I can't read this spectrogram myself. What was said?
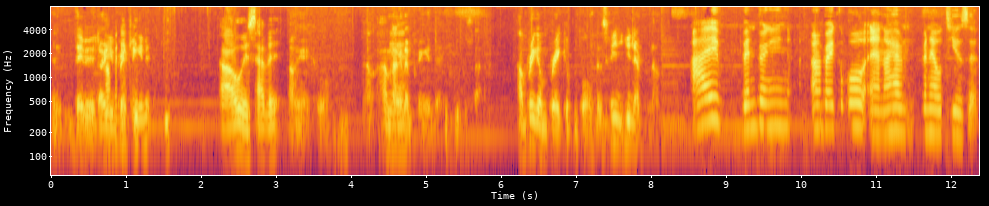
And David, are How you many bringing it? I always have it. Okay, cool. No, I'm not Yeah. gonna bring it then. So, I'll bring Unbreakable because you, you never know. I've been bringing Unbreakable and I haven't been able to use it.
